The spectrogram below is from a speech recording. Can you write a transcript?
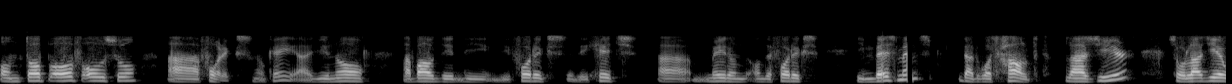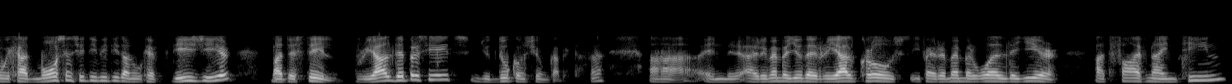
on top of also forex. Okay, uh, you know about the, the, the forex, the hedge uh, made on, on the forex investments that was halved last year. So last year we had more sensitivity than we have this year, but still, real depreciates, you do consume capital. Huh? Uh, and I remember you the real closed, if I remember well, the year at 519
